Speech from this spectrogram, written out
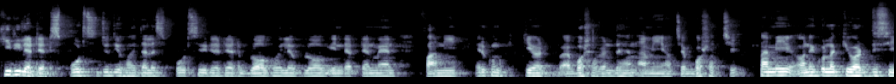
কি রিলেটেড স্পোর্টস যদি হয় তাহলে স্পোর্টস রিলেটেড ব্লগ হইলে ব্লগ এন্টারটেনমেন্ট ফানি এরকম কিওয়ার্ড বসাবেন। দেখেন, আমি হচ্ছে বসাচ্ছি। আমি অনেকগুলো কিওয়ার্ড দিছি।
